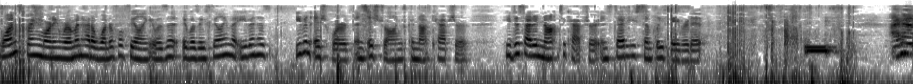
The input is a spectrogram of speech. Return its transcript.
One spring morning, Roman had a wonderful feeling. It was a, it was a feeling that even his even ish words and ish drawings could not capture. He decided not to capture it. Instead, he simply favored it. I have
